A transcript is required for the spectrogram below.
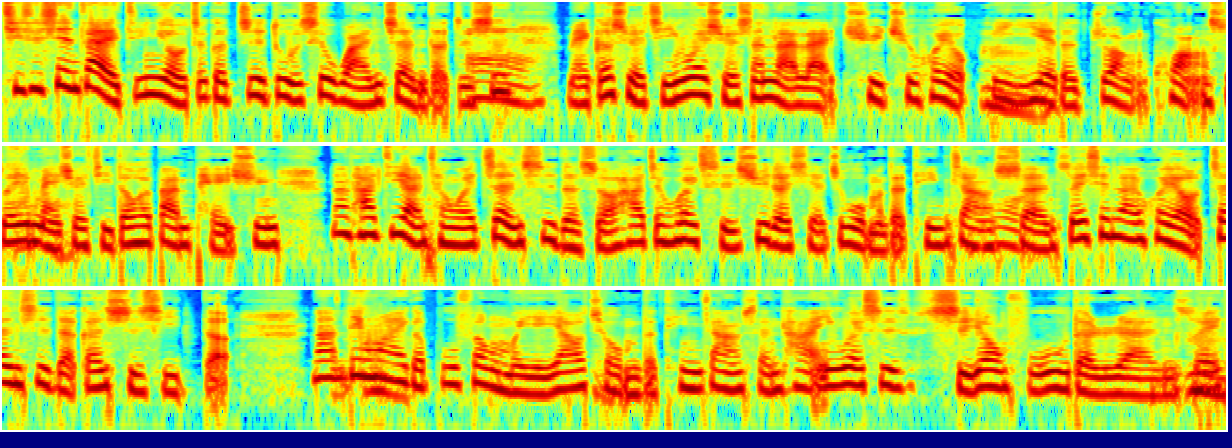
其实现在已经有这个制度是完整的，只是每个学期因为学生来来去去会有毕业的状况，所以每学期都会办培训。那他既然成为正式的时候，他就会持续的协助我们的听障生，所以现在会有正式的跟实习的。那另外一个部分，我们也要求我们的听障生，他因为是使用服务的人，所以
